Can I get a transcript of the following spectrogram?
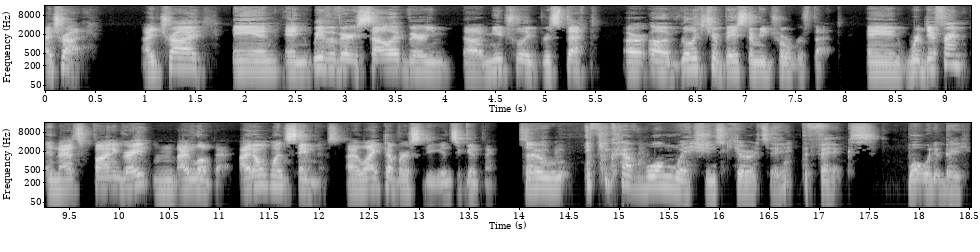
I try. I try, and and we have a very solid, very uh, mutually respect or uh, relationship based on mutual respect and we're different and that's fine and great and i love that. I don't want sameness. I like diversity. It's a good thing. So if you could have one wish in security to fix what would it be?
